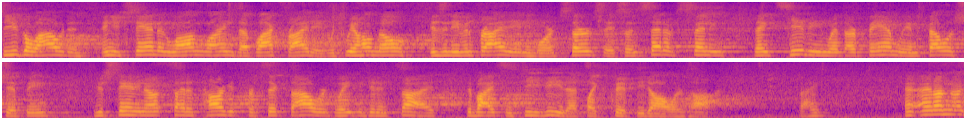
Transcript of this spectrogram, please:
So you go out and, and you stand in long lines at Black Friday, which we all know isn't even Friday anymore. It's Thursday. So instead of spending Thanksgiving with our family and fellowshipping, You're standing outside of Target for six hours waiting to get inside to buy some TV that's like $50 off, right? And, and I'm not,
